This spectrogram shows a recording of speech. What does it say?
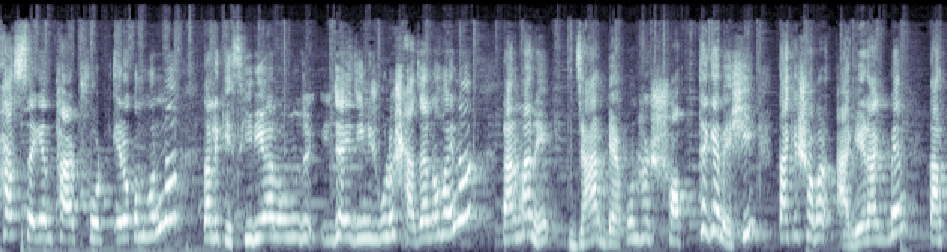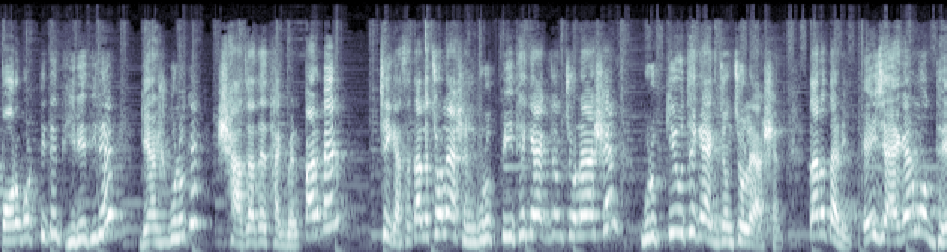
ফার্স্ট সেকেন্ড থার্ড ফোর্থ এরকম হন না, তাহলে কি সিরিয়াল অনুযায়ী জিনিসগুলো সাজানো হয় না? তার মানে যার ব্যাপন হার সব থেকে বেশি, তাকে সবার আগে রাখবেন, তার পরবর্তীতে ধীরে ধীরে গ্যাসগুলোকে সাজাতে থাকবেন। পারবেন? ঠিক আছে, তাহলে চলে আসেন। গ্রুপ পি থেকে একজন চলে আসেন গ্রুপ কিউ থেকে একজন চলে আসেন। তাড়াতাড়ি, এই জায়গার মধ্যে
